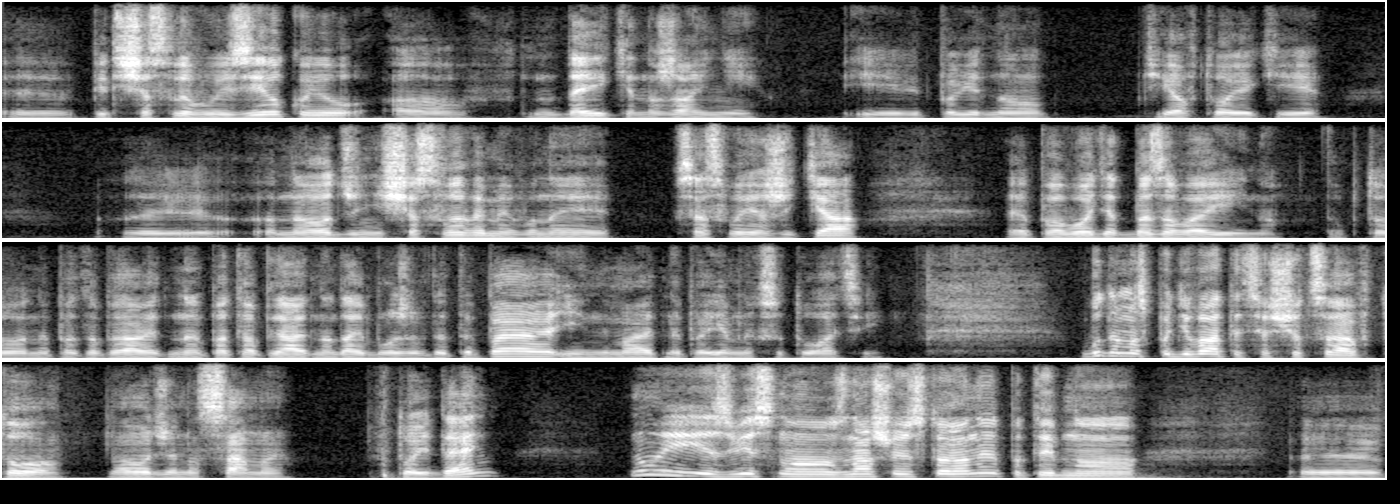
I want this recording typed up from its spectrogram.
е, під щасливою зіркою, а деякі, на жаль, ні. І відповідно ті авто, які е, народжені щасливими, вони все своє життя проводять безаварійно. Тобто не потрапляють, не потрапляють, не дай Боже, в ДТП і не мають неприємних ситуацій. Будемо сподіватися, що це авто народжено саме в той день. Ну і, звісно, з нашої сторони потрібно е,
